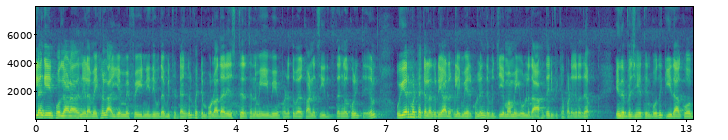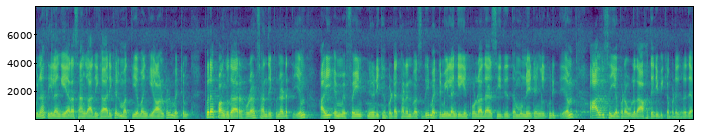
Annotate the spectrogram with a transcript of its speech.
இலங்கையின் பொருளாதார நிலைமைகள் ஐஎம்எஃப்ஐ நிதி உதவி திட்டங்கள் மற்றும் பொருளாதார ஸ்திரத்தன்மையை மேம்படுத்துவதற்கான சீர்திருத்தங்கள் குறித்து உயர்மட்ட கலந்துரையாடல்களை மேற்கொள்ள இந்த விஜயம் அமையுள்ளதாக தெரிவிக்கப்படுகிறது. இந்த விஜயத்தின் போது கீதா கோபிநாத் இலங்கை அரசாங்க அதிகாரிகள் மத்திய வங்கி ஆளுநர் மற்றும் பிற பங்குதாரர்களுடன் சந்திப்பு நடத்தி ஐஎம்எஃப்ஐ நீடிக்கப்பட்ட கடன் வசதி மற்றும் இலங்கையின் பொருளாதார சீர்திருத்த முன்னேற்றங்கள் குறித்து ஆய்வு செய்யப்பட உள்ளதாக தெரிவிக்கப்படுகிறது.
